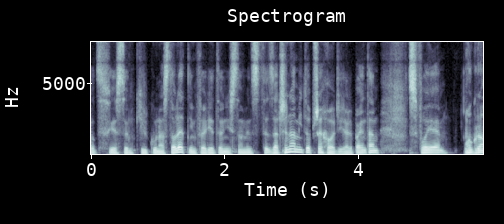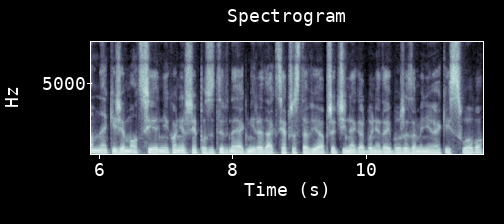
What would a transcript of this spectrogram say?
od, jestem kilkunastoletnim felietonistą, więc te, zaczyna mi to przechodzić, ale pamiętam swoje ogromne jakieś emocje, niekoniecznie pozytywne, jak mi redakcja przestawiła przecinek albo nie daj Boże zamieniła jakieś słowo,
